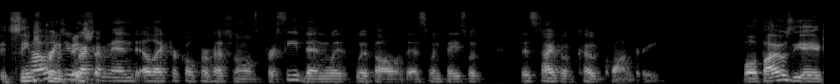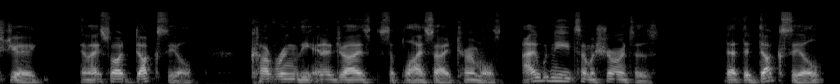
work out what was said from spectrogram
it seems how would you basic. recommend electrical professionals proceed then with with all of this when faced with this type of code quandary? Well, if I was the AHJ and I saw duct seal covering the energized supply side terminals, I would need some assurances that the duct seal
